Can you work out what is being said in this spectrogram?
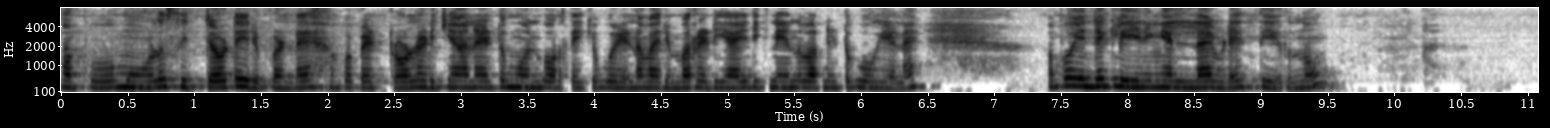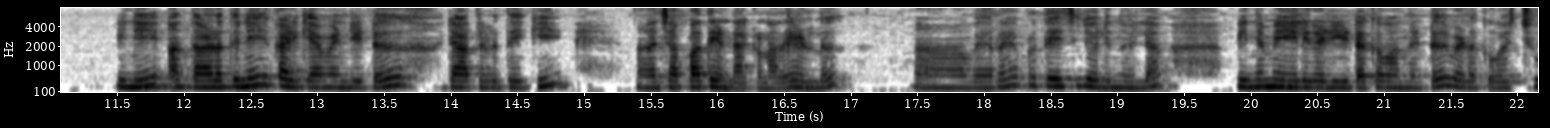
അപ്പോൾ മോൾ സിറ്റൗട്ട് ഇരിപ്പുണ്ടേ. അപ്പോൾ പെട്രോൾ അടിക്കാനായിട്ട് മോൻ പുറത്തേക്ക് പോയണേ. വരുമ്പോൾ റെഡി ആയിരിക്കണേന്ന് പറഞ്ഞിട്ട് പോവുകയാണേ. അപ്പോൾ എന്റെ ക്ലീനിങ് എല്ലാം ഇവിടെ തീർന്നു. ഇനി അത്താഴത്തിന് കഴിക്കാൻ വേണ്ടിയിട്ട് രാത്രിയിലത്തേക്ക് ചപ്പാത്തി ഉണ്ടാക്കണം. അതേ ഉള്ളു. വേറെ പ്രത്യേകിച്ച് ജോലിയൊന്നുമില്ല. പിന്നെ മേൽ കഴുകിയിട്ടൊക്കെ വന്നിട്ട് വിളക്ക് വെച്ചു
